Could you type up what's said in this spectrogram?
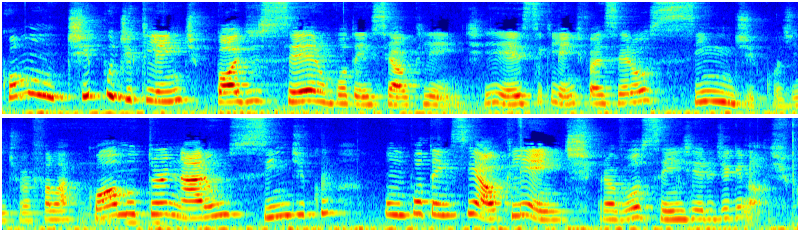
como um tipo de cliente pode ser um potencial cliente. E esse cliente vai ser o síndico. A gente vai falar como tornar um síndico um potencial cliente para você, engenheiro diagnóstico.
